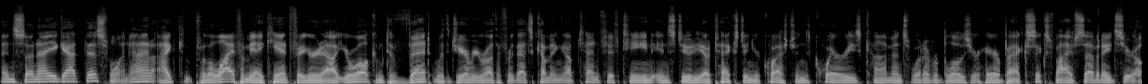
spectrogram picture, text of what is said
And so now you got this one. I, I can, for the life of me, I can't figure it out. You're welcome to vent with Jeremy Rutherford. That's coming up 10:15 in studio. Text in your questions, queries, comments, whatever blows your hair back. Six five seven eight zero.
